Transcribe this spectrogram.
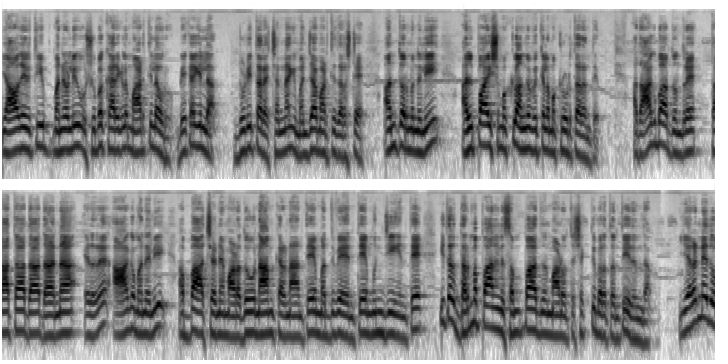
ಯಾವುದೇ ರೀತಿ ಮನೆಯಲ್ಲಿ ಶುಭ ಕಾರ್ಯಗಳು ಮಾಡ್ತಿಲ್ಲ ಅವರು. ಬೇಕಾಗಿಲ್ಲ. ದುಡಿತಾರೆ, ಚೆನ್ನಾಗಿ ಮಂಜಾ ಮಾಡ್ತಿದ್ದಾರೆ ಅಷ್ಟೇ ಅಂಥವ್ರ ಮನೇಲಿ ಅಲ್ಪಾಯುಷ ಮಕ್ಕಳು, ಅಂಗವಿಕಲ ಮಕ್ಕಳು ಹುಡ್ತಾರಂತೆ. ಅದಾಗಬಾರ್ದು ಅಂದರೆ ತಾತ, ದಾದ ನ ಹೇಳಿದ್ರೆ ಆಗ ಮನೇಲಿ ಹಬ್ಬ ಆಚರಣೆ ಮಾಡೋದು, ನಾಮಕರಣ ಅಂತೆ, ಮದುವೆ ಅಂತೆ, ಮುಂಜಿ ಅಂತೆ, ಈ ಥರ ಧರ್ಮಪಾಲನೆ ಸಂಪಾದನೆ ಮಾಡುವಂಥ ಶಕ್ತಿ ಬರುತ್ತಂತೆ ಇದರಿಂದ. ಎರಡನೇದು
